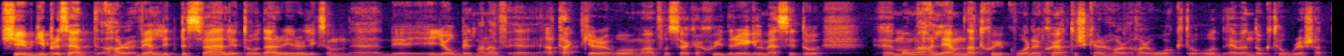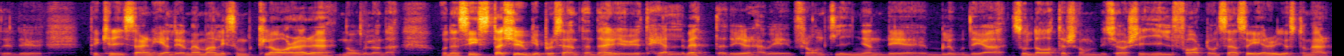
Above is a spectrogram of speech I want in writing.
20 procent har väldigt besvärligt och där är det liksom, eh, det är jobbigt, man har eh, attacker och man får söka skydd regelmässigt och Eh, många har lämnat sjukvården, sköterskor har, har åkt och, och även doktorer. Så det, det, det, krisar en hel del, men man liksom klarar det någorlunda. Och den sista 20 procenten, där är ju ett helvete. Det är den här vid frontlinjen, det är blodiga soldater som körs i ilfart och sen så är det just de här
